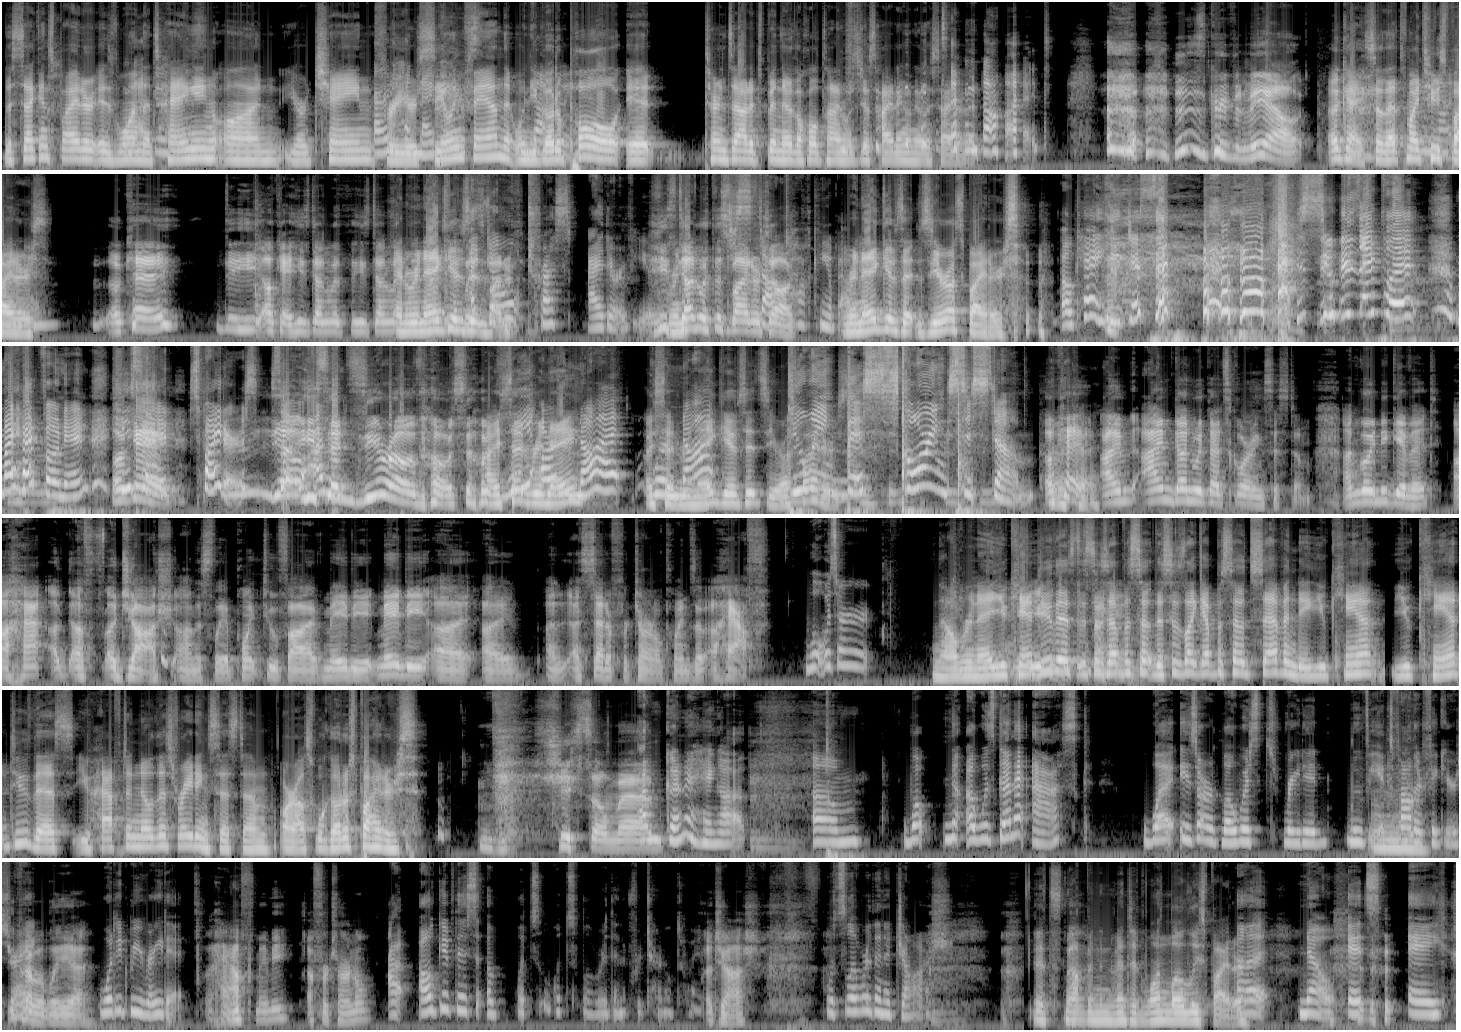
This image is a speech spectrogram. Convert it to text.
the second spider is one not that's doing hanging on your chain I for already your had ceiling nightmares. fan that when you Not go to doing it. pull it turns out it's been there the whole time was just hiding on the other side of I'm it. not. this is creeping me out. Okay, so that's my I'm two not doing spiders. it. Okay. He, okay, he's done with he's done with And the- Renee gives with it- the. Don't trust either of you. He's Ren- done with the Just spider stop talk. talking about Renee it. gives it zero spiders. Okay, he just said. as soon as I put my headphone in, he Okay. said spiders. Yeah, so he I'm, said zero though. So I said we Renee. are not. I we're said not Renee gives it zero doing spiders. this scoring system. okay, Okay. I'm I'm done with that scoring system. I'm going to give it a ha- a, a, a Josh, honestly, a point two five, maybe maybe a a, a, a set of fraternal twins, a, a half. What was our? No, Renee, you can't you do can this. put This is second. episode this is like episode 70. You can't you can't do this. You have to know this rating system or else we'll go to spiders. She's so mad. I'm gonna hang up. Um, what? No, I was gonna ask, what is our lowest rated movie? It's Father Figures, right? Probably yeah, What did we rate it? a half maybe a fraternal, I, I'll give this a what's what's lower than a fraternal twin? a Josh. What's lower than a Josh? It's not been invented one lowly spider. Uh, no, it's a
